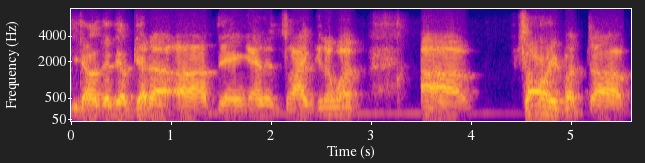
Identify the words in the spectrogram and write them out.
You know that he'll get a, thing, and it's like you know what? Uh, sorry, but uh,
